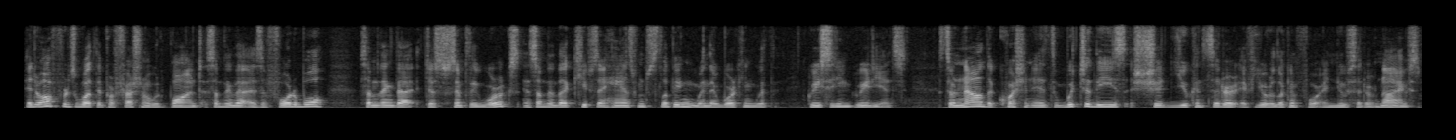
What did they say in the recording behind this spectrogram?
it offers what the professional would want, something that is affordable, something that just simply works, and something that keeps their hands from slipping when they're working with greasy ingredients. So now the question is, which of these should you consider if you are looking for a new set of knives?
